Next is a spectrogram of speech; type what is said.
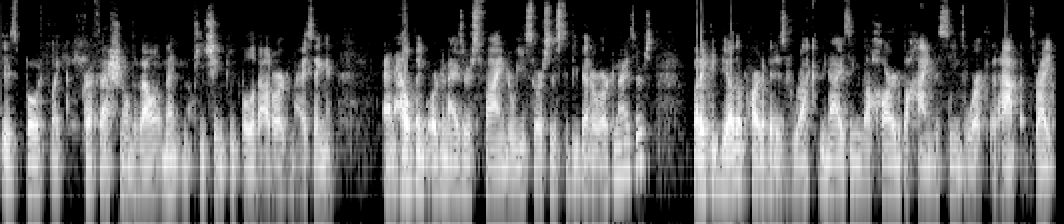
is both like professional development and teaching people about organizing and, and helping organizers find resources to be better organizers. But I think the other part of it is recognizing the hard behind the scenes work that happens, right?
